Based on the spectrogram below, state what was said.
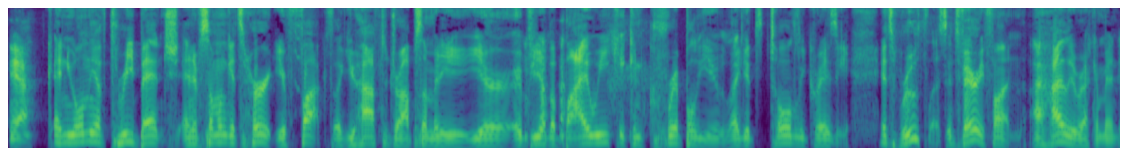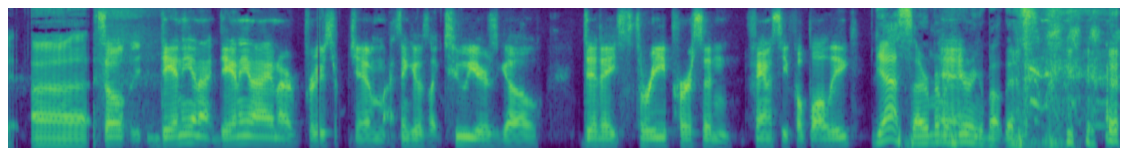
Yeah. and you only have three bench, and if someone gets hurt, you're fucked. Like you have to drop somebody. You're if you have a bye week, it can cripple you. Like it's totally crazy. It's ruthless. It's very fun. I highly recommend it. Uh, So Danny and I, Danny and I, and our producer Jim, I think it was like two years ago, did a three-person fantasy football league, yes, I remember And- hearing about this.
